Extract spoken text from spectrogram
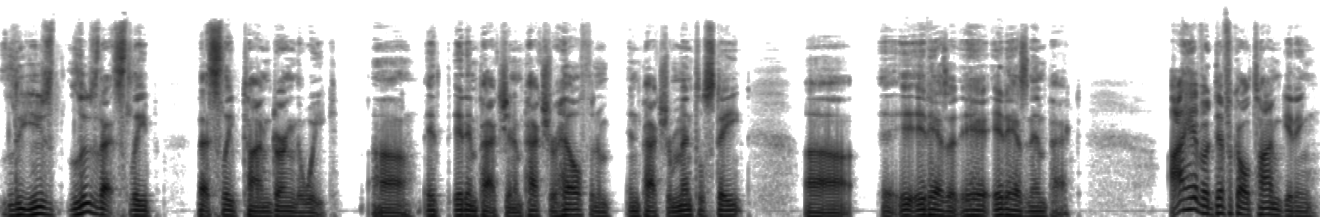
lose lose that sleep that sleep time during the week. Uh, it it impacts you. It impacts your health and impacts your mental state. Uh, it, it has a it has an impact. I have a difficult time getting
